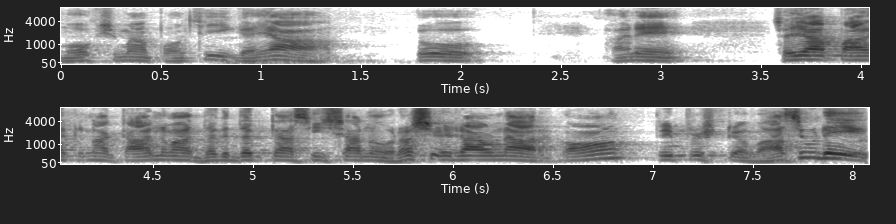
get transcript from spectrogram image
મોક્ષમાં પહોંચી ગયા. તો અને સયા પાર્કના કાનમાં ધગધગતા શીશાનો રસ એડાવનાર કોણ? ત્રિપૃષ્ઠ વાસુદેવ.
